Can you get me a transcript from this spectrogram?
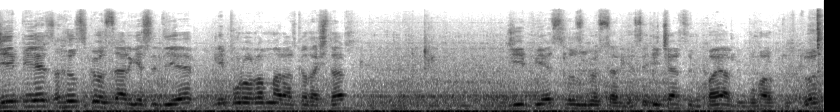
GPS hız göstergesi diye bir program var arkadaşlar. GPS hız göstergesi. İçerisi baya bir buhar tuttu.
